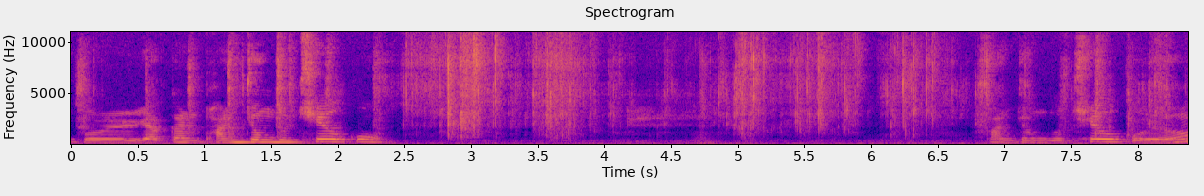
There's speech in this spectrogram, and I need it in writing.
이걸 약간 반 정도 채우고 반 정도 채우고요.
